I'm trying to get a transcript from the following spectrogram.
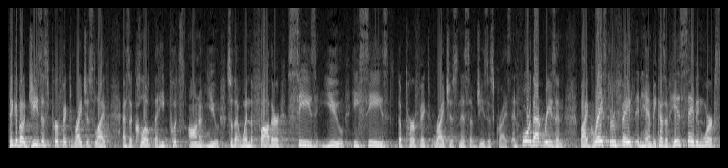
Think about Jesus' perfect righteous life as a cloak that he puts on you so that when the Father sees you, he sees the perfect righteousness of Jesus Christ. And for that reason, by grace through faith in him, because of his saving works,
